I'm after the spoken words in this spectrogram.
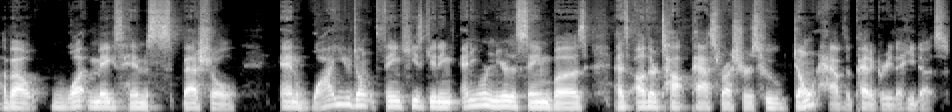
about what makes him special and why you don't think he's getting anywhere near the same buzz as other top pass rushers who don't have the pedigree that he does?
